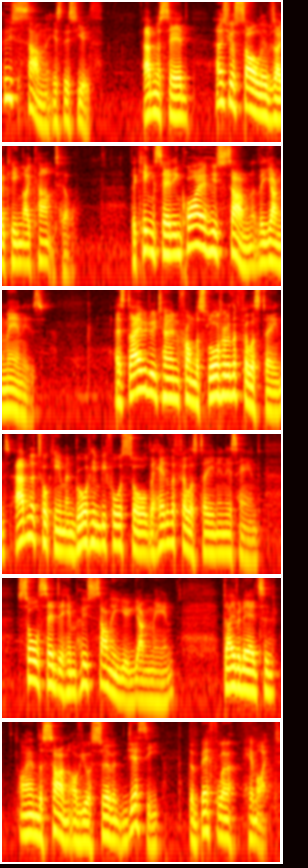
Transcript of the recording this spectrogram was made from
whose son is this youth? Abner said, As your soul lives, O king, I can't tell. The king said, Inquire whose son the young man is. As David returned from the slaughter of the Philistines, Abner took him and brought him before Saul, the head of the Philistine, in his hand. Saul said to him, Whose son are you, young man? David answered, I am the son of your servant Jesse, the Bethlehemite.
